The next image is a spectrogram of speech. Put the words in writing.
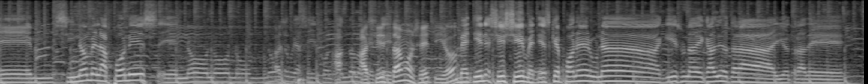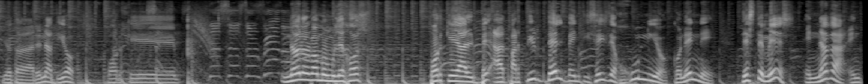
Eh, si no me la pones, eh, no, no, no, no te voy a seguir contando lo que Así te- estamos, eh, tío. me tiene, sí, sí, me tienes que poner una. Aquí es una de cal y otra y otra de y otra de arena, tío, porque no nos vamos muy lejos, porque al, a partir del 26 de junio con N de este mes, en nada, en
